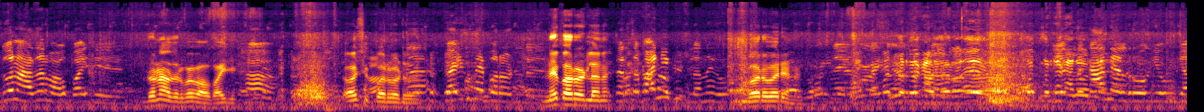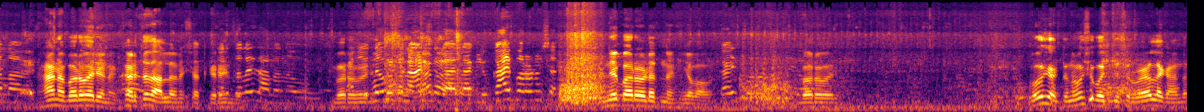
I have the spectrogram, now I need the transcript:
दोन हजार भाव पाहिजे. दोन हजार रुपये भाव पाहिजे. हा. अवश्य परवडलं. काहीच नाही परवडलं. नाही परवडलं ना? खर्च पाणी फिटलं नाही हो. बरोबर आहे ना? नाही हो, काहीच नाही. एकतर कांद्याला रोग येऊन गेला. हा ना बरोबर आहे ना. खर्च झाला ना शेतकऱ्यांचा. लय झाला ना हो. बरोबर लागली. काय परवडू शकत? नाही परवडत ना या भावा काहीच परवडत नाही. बरोबर आहे. बघू शकतो नऊशे बत्तीस रुपये घालला कांदा.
